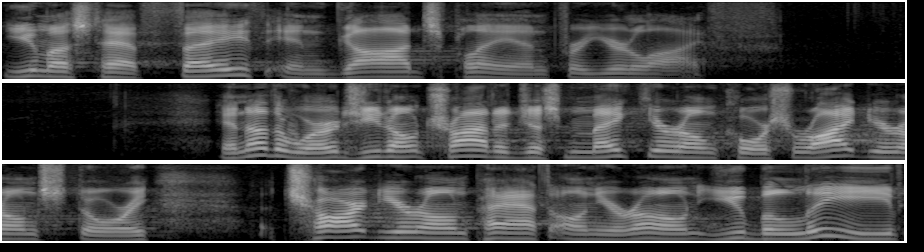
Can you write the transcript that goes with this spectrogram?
you must have faith in God's plan for your life. In other words, you don't try to just make your own course, write your own story, chart your own path on your own. You believe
